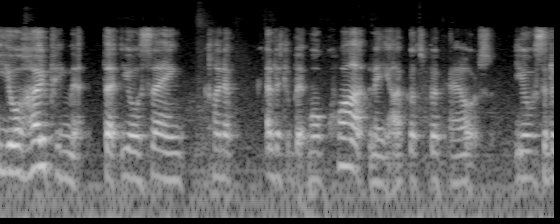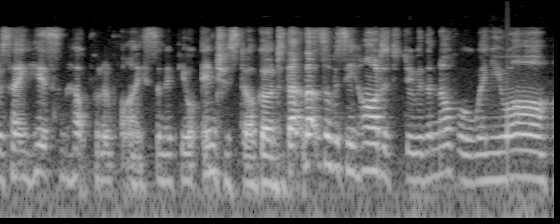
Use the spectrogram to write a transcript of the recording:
you're hoping that that you're saying kind of a little bit more quietly i've got a book out you're sort of saying here's some helpful advice and if you're interested i'll go into that that's obviously harder to do with a novel when you are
